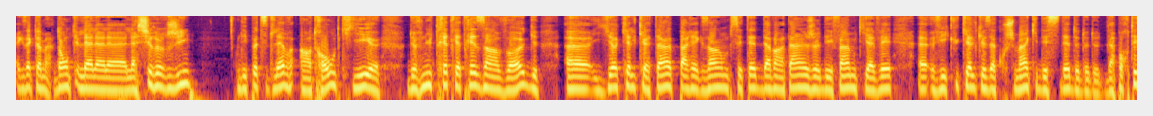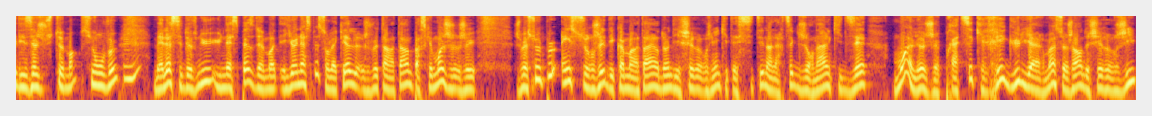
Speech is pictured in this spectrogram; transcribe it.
Exactement. Donc, la, la, la, la chirurgie des petites lèvres, entre autres, qui est euh, devenue très, très, très en vogue. Euh, il y a quelque temps, par exemple, c'était davantage des femmes qui avaient euh, vécu quelques accouchements, qui décidaient de, de, de- d'apporter des ajustements, si on veut. Mais là, c'est devenu une espèce de mode. Et il y a un aspect sur lequel je veux t'entendre, parce que moi, je, j'ai, je me suis un peu insurgé des commentaires d'un des chirurgiens qui était cité dans l'article du journal, qui disait, moi, là, je pratique régulièrement ce genre de chirurgie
